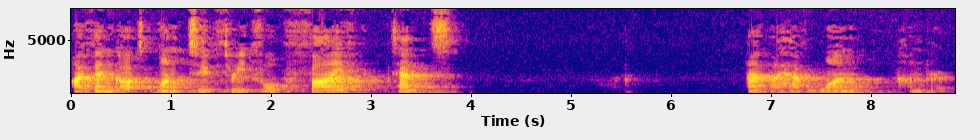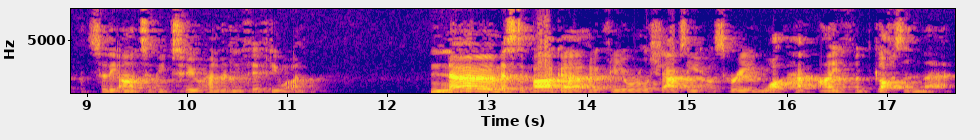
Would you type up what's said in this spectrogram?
I've then got one, two, three, four, five tenths. And I have one hundred. So the answer would be 251. No, Mr. Parker. Hopefully you're all shouting at your screen. What have I forgotten there?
